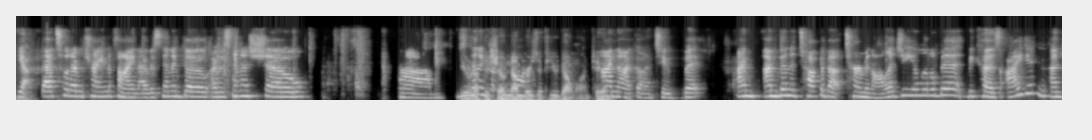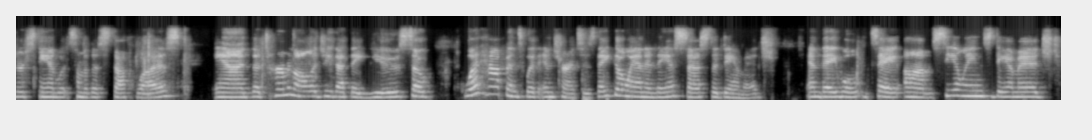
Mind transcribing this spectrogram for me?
Yeah, that's what I'm trying to find. I was going to go. I was going to show. Um, you don't have to show numbers if you don't want to. I'm not going to, but I'm I'm going to talk about terminology a little bit because I didn't understand what some of this stuff was and the terminology that they use. So what happens with insurance is they go in and they assess the damage and they will say um, ceilings damaged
